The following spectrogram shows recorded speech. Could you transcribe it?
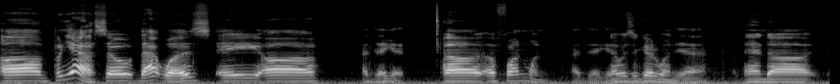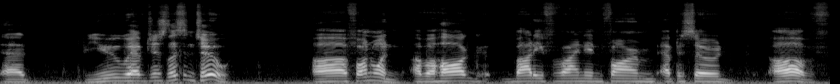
Um, but yeah, so that was a uh, I dig it. uh, a fun one. I dig it. That was a good one. yeah. And uh, uh, you have just listened to a fun one of a hog body finding farm episode of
